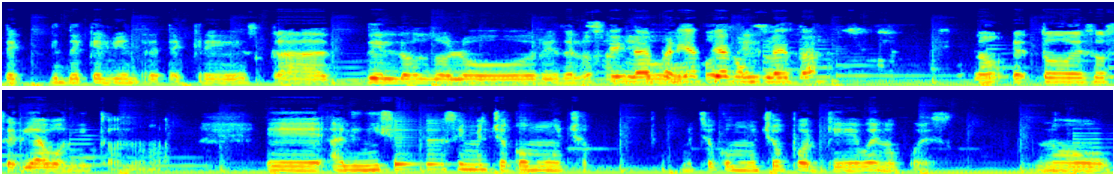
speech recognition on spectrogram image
de, que el vientre te crezca, de los dolores, de los sí, la experiencia completa. ¿no? Eh, todo eso sería bonito, ¿no? Eh, al inicio sí me chocó mucho, me chocó mucho porque, bueno, pues no,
